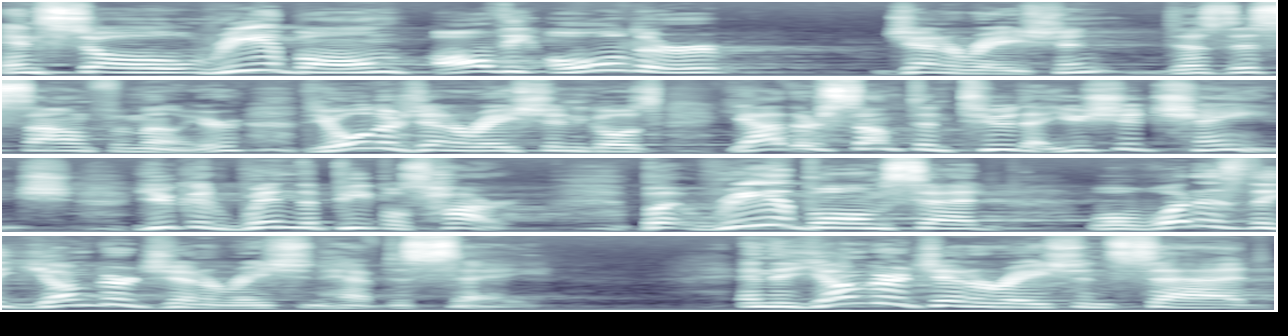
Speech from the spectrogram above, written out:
And so Rehoboam, all the older generation, does this sound familiar? The older generation goes, Yeah, there's something to that. You should change. You could win the people's heart. But Rehoboam said, Well, what does the younger generation have to say? And the younger generation said,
